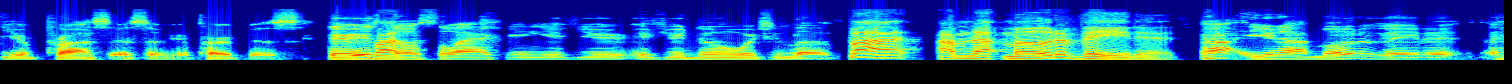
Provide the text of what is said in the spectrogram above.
your process of your purpose. There is but, no slacking if you're if you're doing what you love. But I'm not motivated. You're not motivated.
